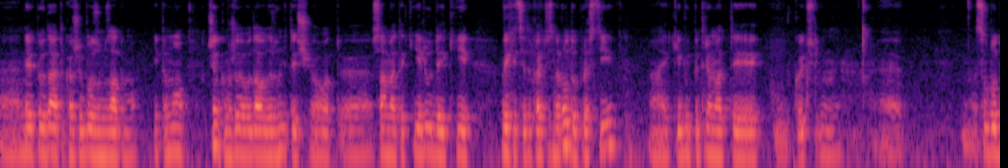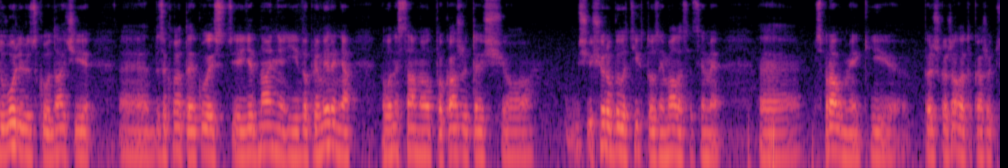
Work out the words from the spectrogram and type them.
е, не відповідає так кажуть, Божому задуму. І тому вчинку можливо дав зрозуміти, що от е, саме такі люди, які вихідці так з народу, прості, які будуть м, е, свободу волі людську, да, чи е, закликати якогось єднання і до примирення, вони саме от покажуть те, що, що, робили ті, хто займалися цими е, справами, які перешкоджали, так кажуть,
